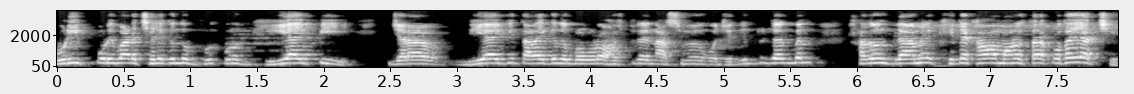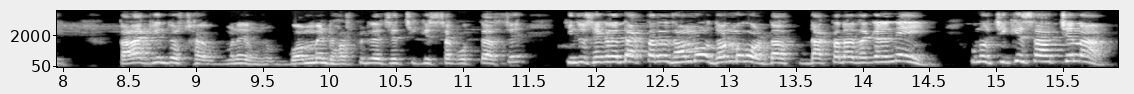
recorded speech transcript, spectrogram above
গরিব পরিবারের ছেলে কিন্তু কোনো ভিআইপি যারা ভিআইপি তারাই কিন্তু বড় বড় হসপিটালে নার্সিংহোমে করছে। কিন্তু দেখবেন, সাধারণ গ্রামে খেটে খাওয়া মানুষ তারা কোথায় যাচ্ছে? তারা কিন্তু মানে গভর্নমেন্ট হসপিটালে এসে চিকিৎসা করতে আসছে, কিন্তু সেখানে ডাক্তারের ধর্ম, ধর্মঘট ডাক- ডাক্তাররা সেখানে নেই। কোনো চিকিৎসা হচ্ছে না।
